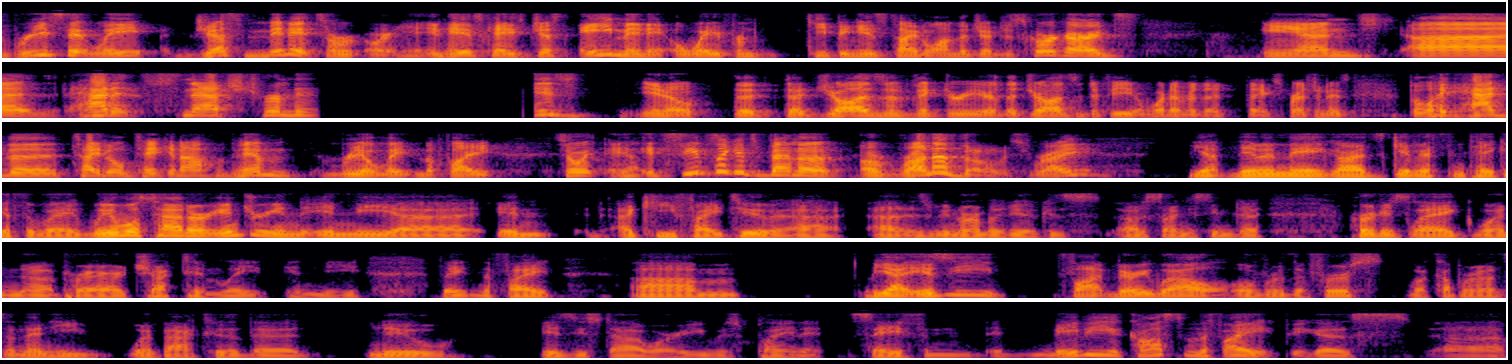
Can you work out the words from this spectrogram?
recently just minutes, or, or in his case, just a minute away from keeping his title on the judges' scorecards, and uh, had it snatched from his, you know, the the jaws of victory or the jaws of defeat or whatever the, the expression is, but like had the title taken off of him real late in the fight. So it, yep. it, it seems like it's been a, a run of those, right? Yep, the MMA gods giveth and taketh away. We almost had our injury in in the uh, in a key fight too, uh, as we normally do, because Adesanya seemed to hurt his leg when uh, Pereira checked him late in the late in the fight. Um, but yeah, Izzy fought very well over the first what, couple rounds, and then he went back to the new Izzy style where he was playing it safe, and it, maybe it cost him the fight because uh,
